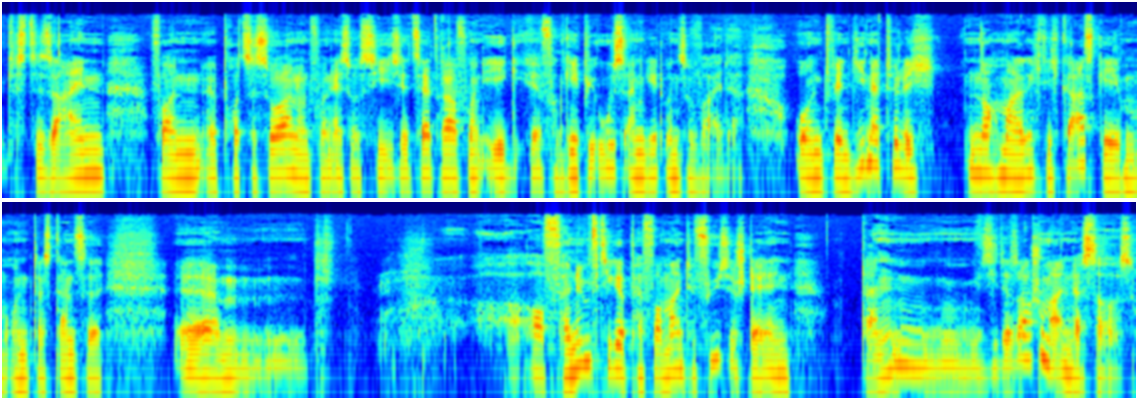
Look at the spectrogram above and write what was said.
das Design von äh, Prozessoren und von SoCs etc., von, e, von GPUs angeht und so weiter. Und wenn die natürlich nochmal richtig Gas geben und das Ganze ähm, auf vernünftige, performante Füße stellen, dann sieht das auch schon mal anders aus.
